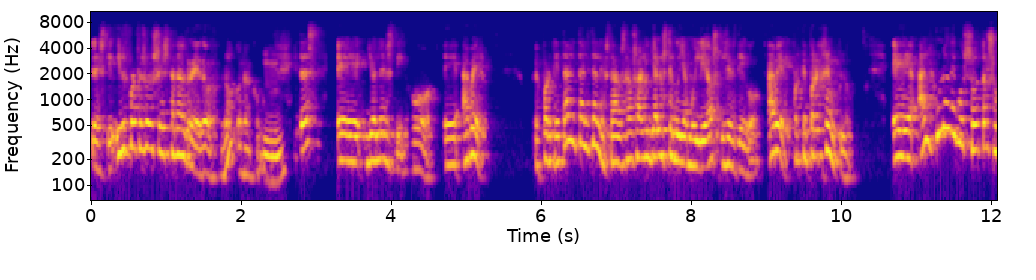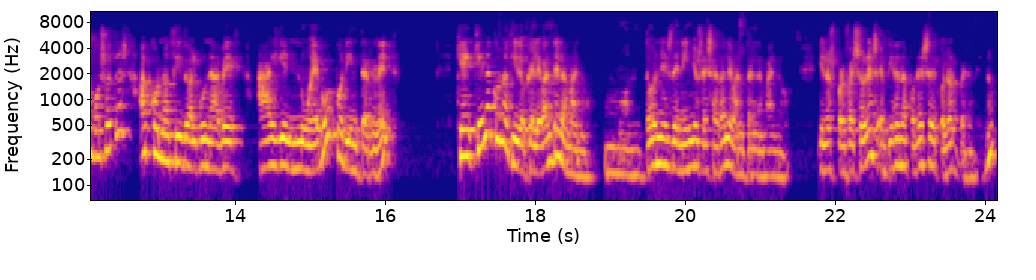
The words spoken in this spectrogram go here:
les digo, y los profesores están alrededor, ¿no? Entonces, eh, yo les digo, eh, a ver, porque tal, tal, tal, ya los tengo ya muy liados y les digo, a ver, porque por ejemplo, eh, ¿alguno de vosotros o vosotras ha conocido alguna vez a alguien nuevo por Internet? ¿Quién ha conocido? Que levante la mano. Montones de niños de esa edad levantan la mano. Y los profesores empiezan a ponerse de color verde, ¿no?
